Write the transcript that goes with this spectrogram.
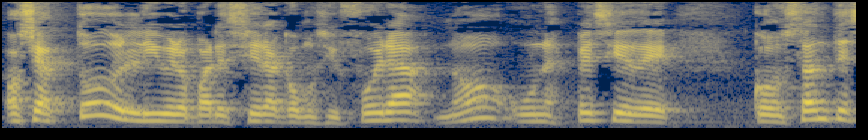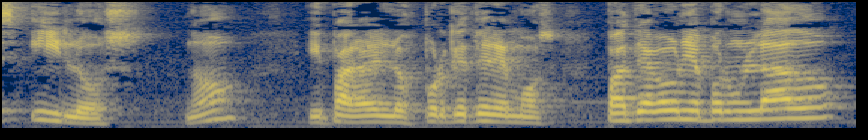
o sea, todo el libro pareciera como si fuera, ¿no? Una especie de constantes hilos, ¿no? Y paralelos, porque tenemos Patagonia por un lado,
